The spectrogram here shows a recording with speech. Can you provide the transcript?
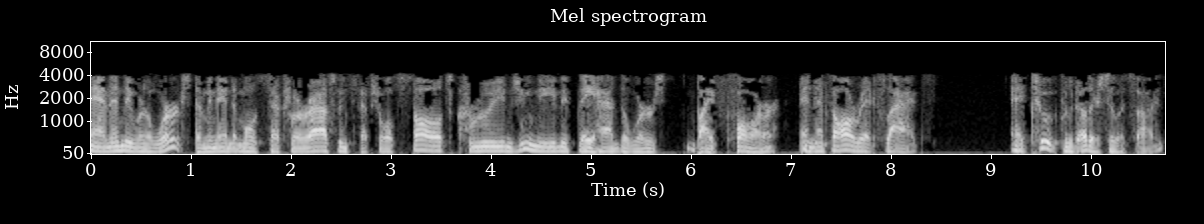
and then they were the worst. I mean, they had the most sexual harassment, sexual assaults, crimes, you name it, they had the worst by far. And that's all red flags. And to include other suicides.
